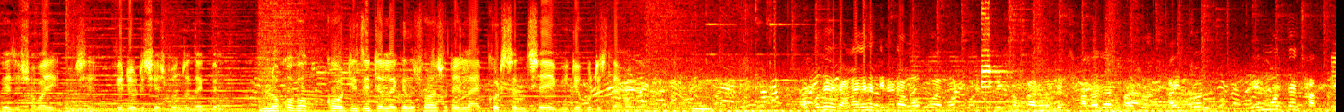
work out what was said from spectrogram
পেজে। সবাই ভিডিওটি শেষ পর্যন্ত দেখবেন। লোকপক্ষ ডিজিটালে কিন্তু সরাসরি লাইভ করছেন সেই ভিডিও ফুটেজ দেখাবো। ওদের জানা গেছে দিনেটা মোট মোট পরীক্ষার্থীর সংখ্যা রয়েছেন সাত হাজার ছয়শো ষাট জন। এর মধ্যে ছাত্রী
